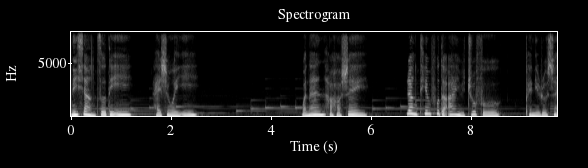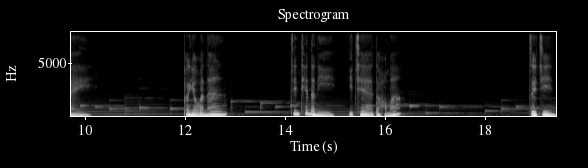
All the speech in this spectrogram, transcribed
你想做第一还是唯一？晚安，好好睡，让天父的爱与祝福陪你入睡。朋友，晚安。今天的你一切都好吗？最近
